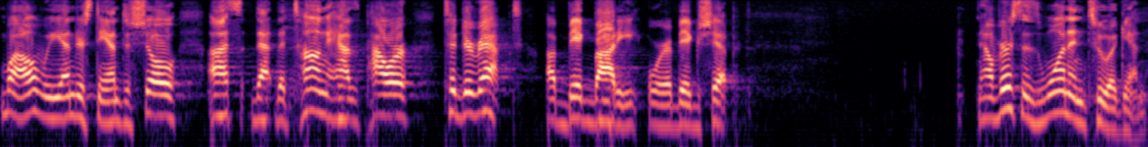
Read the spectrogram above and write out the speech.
Well, we understand to show us that the tongue has power to direct a big body or a big ship. Now, verses 1 and 2 again.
